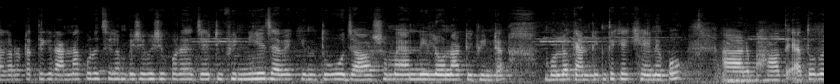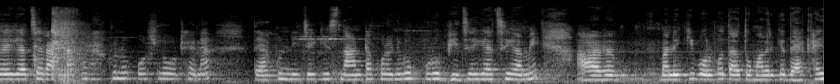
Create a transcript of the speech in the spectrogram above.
এগারোটার দিকে রান্না করেছিলাম, বেশি বেশি করে যে টিফিন নিয়ে যাবে, কিন্তু ও যাওয়ার সময় আর নিল না টিফিনটা। বলল ক্যান্টিন থেকে খেয়ে নেব। আর ভাত এত রয়ে গেছে, রান্না করার কোনো প্রশ্ন ওঠে না। তো এখন নিচে গিয়ে স্নানটা করে নেব, পুরো ভিজে গেছি আমি। আর মানে কি বলব, তা তোমাদেরকে দেখাই,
